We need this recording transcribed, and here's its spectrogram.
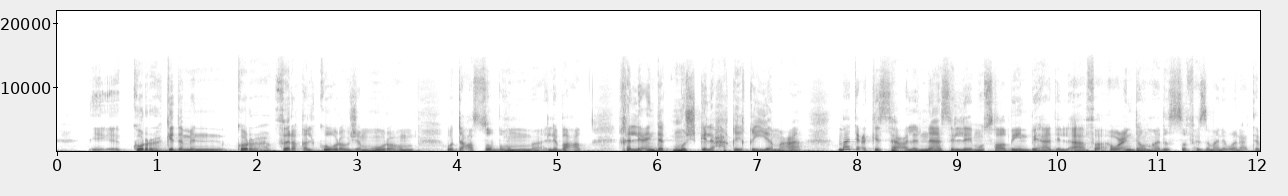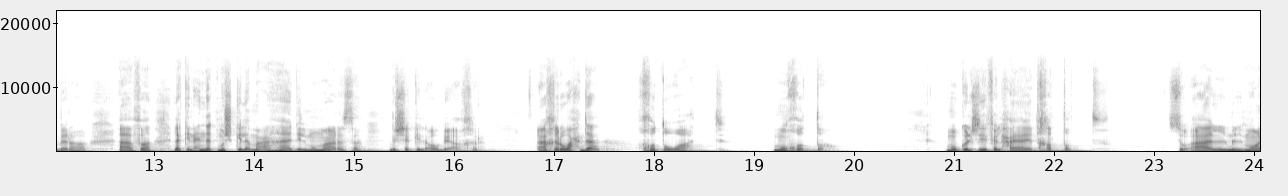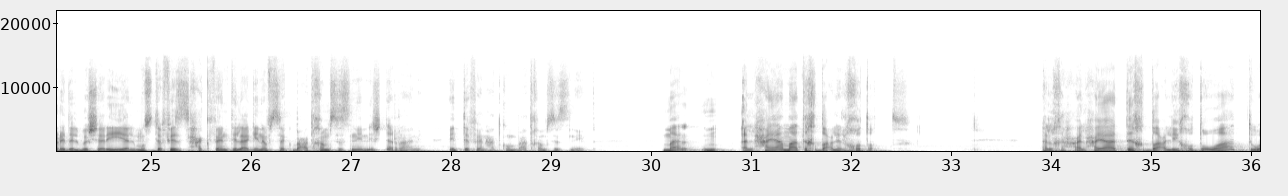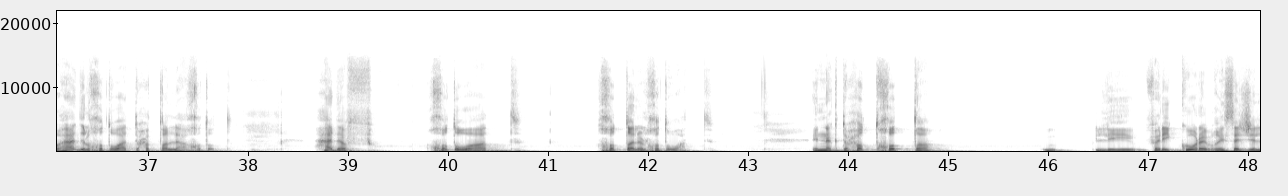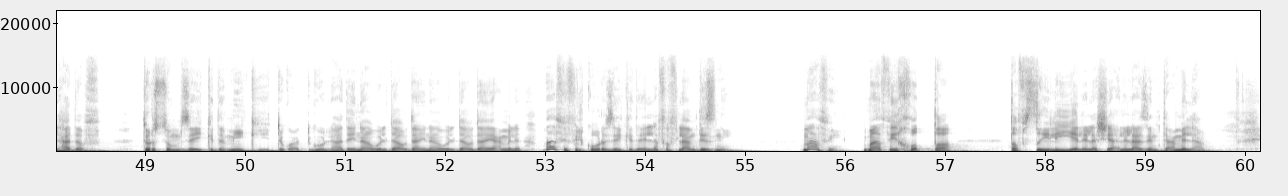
كره كده من كره فرق الكورة وجمهورهم وتعصبهم لبعض. خلي عندك مشكلة حقيقية معاه. ما تعكسها على الناس اللي مصابين بهذه الآفة أو عندهم هذه الصفة إذا ما نبغى نعتبرها آفة لكن عندك مشكلة مع هذه الممارسة بشكل أو بآخر. آخر واحدة خطوات مو خطة. مو كل شيء في الحياة يتخطط. سؤال الموارد البشرية المستفز حق فين تلاقي نفسك بعد خمس سنين؟ إيش دراني؟ أنت فين حتكون بعد خمس سنين؟ ما الحياة ما تخضع للخطط. الحياة تخضع لخطوات وهذه الخطوات تحط لها خطط. هدف خطوات خطة للخطوات. إنك تحط خطة لفريق كورة يبغى يسجل هدف ترسم زي كده ميكي تقعد تقول هذا يناول ده وده يناول ده وده يعمل. ما في في الكورة زي كده إلا في أفلام ديزني. ما في. ما في خطة تفصيلية للأشياء اللي لازم تعملها.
